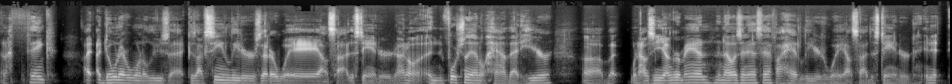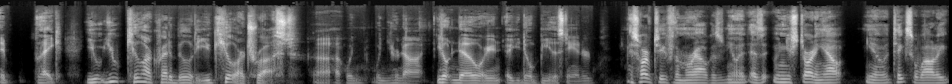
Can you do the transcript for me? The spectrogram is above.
and I think I, I, don't ever want to lose that because I've seen leaders that are way outside the standard. I don't, and unfortunately, I don't have that here. Uh, but when I was a younger man and I was in SF, I had leaders way outside the standard, and it, it like you you kill our credibility, you kill our trust uh, when when you're not, you don't know or you, or you don't be the standard. It's hard too for the morale because you know as when you're starting out, you know it takes a while to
